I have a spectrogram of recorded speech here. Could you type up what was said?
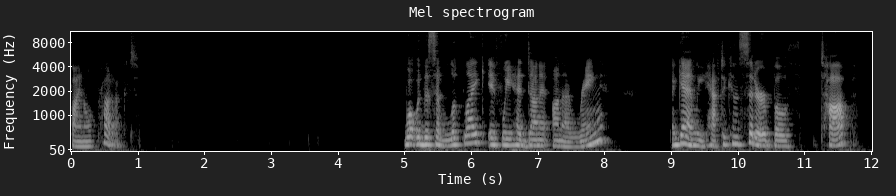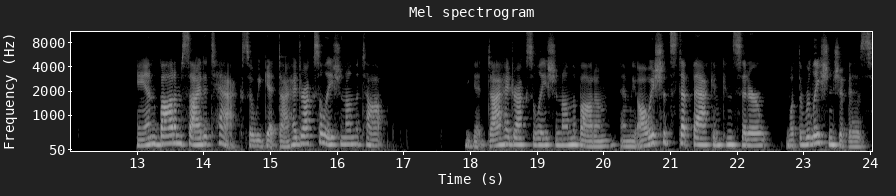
final product. What would this have looked like if we had done it on a ring? Again, we have to consider both top and bottom side attack. So we get dihydroxylation on the top, we get dihydroxylation on the bottom, and we always should step back and consider what the relationship is.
